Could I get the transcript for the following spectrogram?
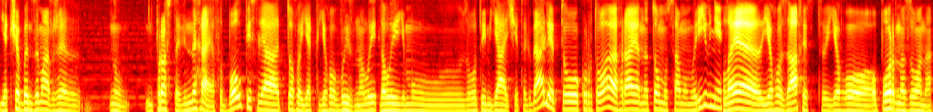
якщо Бензема вже ну, Просто він не грає в футбол після того, як його визнали, дали йому золотий м'яч і так далі. То Куртуа грає на тому самому рівні, але його захист, його опорна зона,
